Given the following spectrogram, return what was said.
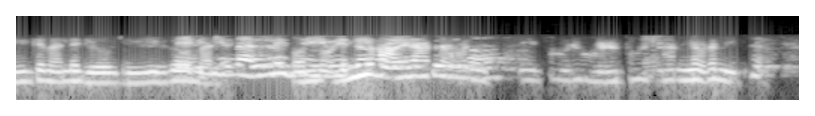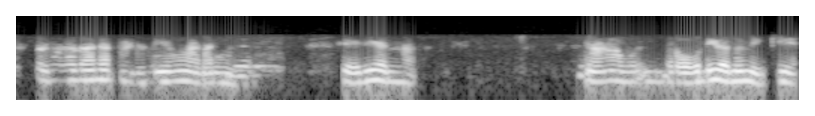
നീക്ക് നല്ല ജീവിതവും നല്ല ജീവിതം നീ ഇപ്പൊ ഒരു കുഴപ്പമില്ല നീ അവിടെ നീ അടങ്ങ് ശരി എന്നാ ഞാൻ റോഡിൽ വന്ന് നിൽക്കുക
